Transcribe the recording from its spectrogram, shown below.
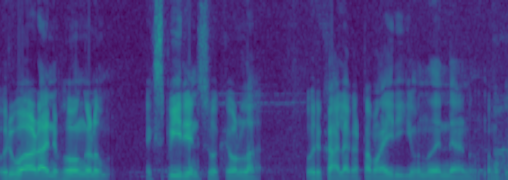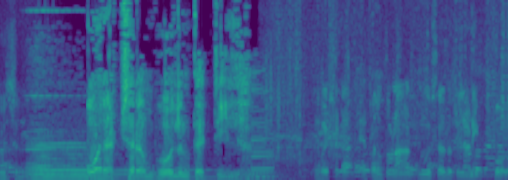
ഒരുപാട് അനുഭവങ്ങളും എക്സ്പീരിയൻസും ഒക്കെ ഉള്ള ഒരു കാലഘട്ടമായിരിക്കുമെന്ന് തന്നെയാണ് നമുക്ക് വിശ്വസിക്കുന്നത്. ഒരക്ഷരം പോലും തെറ്റിയില്ല. മുകേഷേട്ടാ എത്രത്തോളം ആത്മവിശ്വാസത്തിലാണ് ഇപ്പോൾ?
